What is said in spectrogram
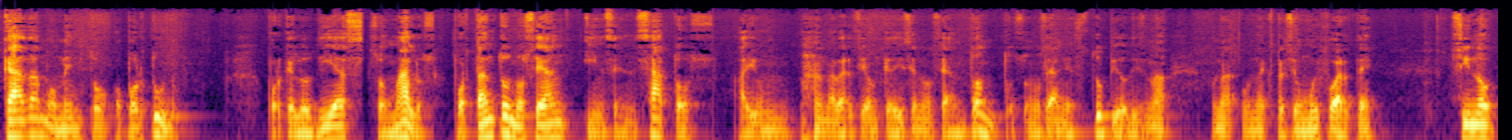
cada momento oportuno, porque los días son malos. Por tanto, no sean insensatos. Hay una versión que dice no sean tontos o no sean estúpidos, dice una, una, expresión muy fuerte, sino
